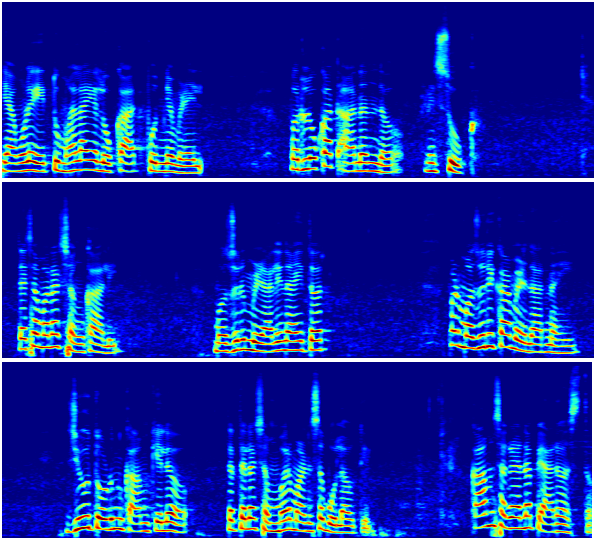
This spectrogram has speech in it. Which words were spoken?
यामुळे तुम्हाला या लोकात पुण्य मिळेल. परलोकात आनंद आणि सुख. त्याच्या मनात शंका आली. मजुरी मिळाली नाही तर? पण मजुरी का मिळणार नाही? जीव तोडून काम केलं तर त्याला शंभर माणसं बोलावतील. काम सगळ्यांना प्यारं असतं.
